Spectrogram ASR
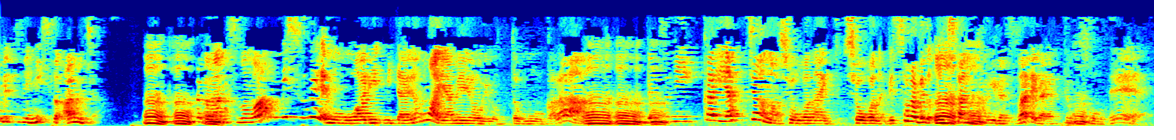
て別にミスあるじゃん。う。うんうんだからなんかそのワンでもう終わりみたいなのはやめようよって思うから。別に一回やっちゃうのはしょうがない、しょうがない。別にそれは別におじさんに限らず誰がやってもそうで、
